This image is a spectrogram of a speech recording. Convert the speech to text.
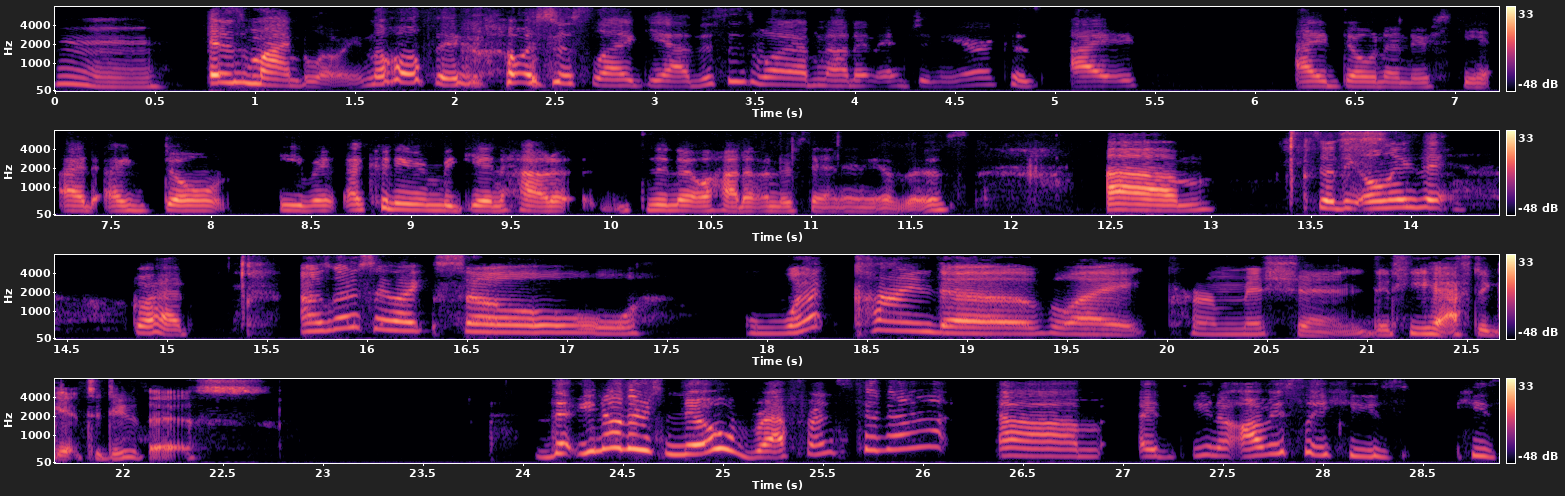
Hmm. it was mind-blowing the whole thing i was just like yeah this is why i'm not an engineer because i i don't understand I, I don't even i couldn't even begin how to to know how to understand any of this um so the only thing go ahead I was gonna say like so. What kind of like permission did he have to get to do this? that you know there's no reference to that um I, you know obviously he's he's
